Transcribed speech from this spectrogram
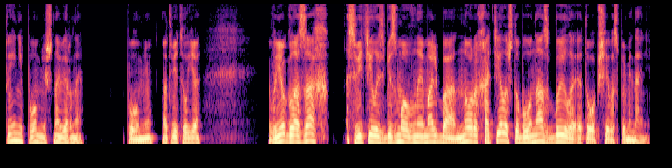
Ты не помнишь, наверное. — Помню, — ответил я. В ее глазах светилась безмолвная мольба. Нора хотела, чтобы у нас было это общее воспоминание.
